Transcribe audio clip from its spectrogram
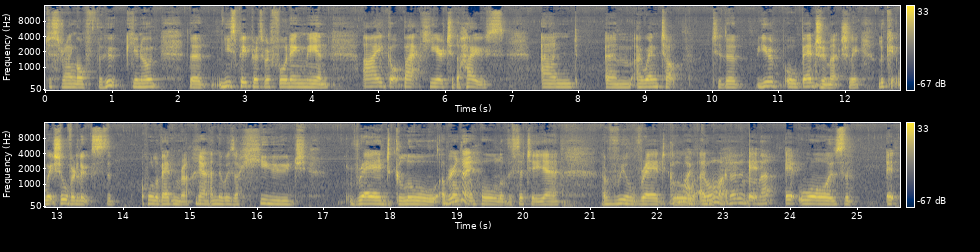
just rang off the hook, you know. The newspapers were phoning me, and I got back here to the house, and um, I went up to the your old bedroom actually, look at which overlooks the whole of Edinburgh, Yeah. and there was a huge red glow above Really? the whole of the city. Yeah, a real red glow. Oh glow. my and god! I didn't know it, that. It was the. It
